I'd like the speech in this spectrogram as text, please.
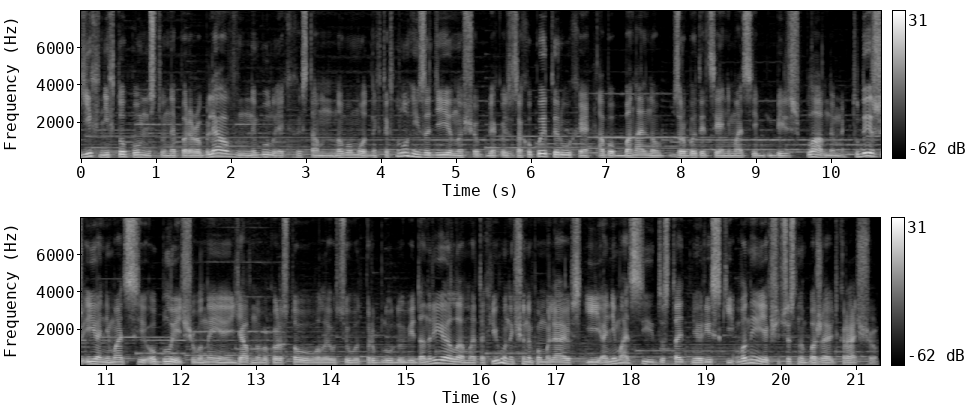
Їх ніхто повністю не переробляв, не було якихось там новомодних технологій задіяно, щоб якось захопити рухи, або банально зробити ці анімації більш плавними. Туди ж і анімації облич вони явно використовували оцю от приблуду від Unreal, MetaHuman, якщо не помиляюсь, і анімації достатньо різкі. Вони, якщо чесно, бажають кращого.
